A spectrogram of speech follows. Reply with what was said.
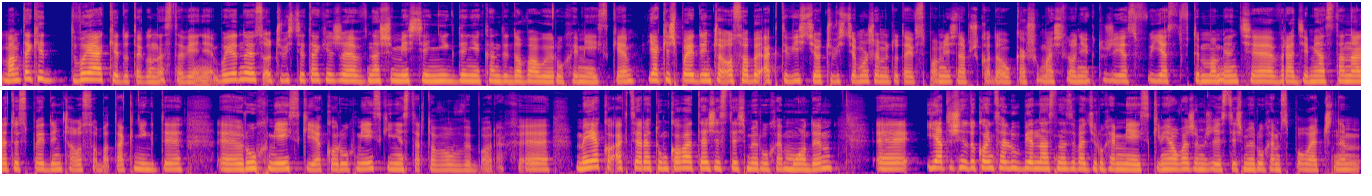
Mam takie dwojakie do tego nastawienie, bo jedno jest oczywiście takie, że w naszym mieście nigdy nie kandydowały ruchy miejskie. Jakieś pojedyncze osoby, aktywiści, oczywiście możemy tutaj wspomnieć na przykład o Łukaszu Maślonie, który jest, jest w tym momencie w Radzie Miasta, no ale to jest pojedyncza osoba, tak? Nigdy e, ruch miejski jako ruch miejski nie startował w wyborach. E, my jako akcja ratunkowa też jesteśmy ruchem młodym. E, ja też nie do końca lubię nas nazywać ruchem miejskim. Ja uważam, że jesteśmy ruchem społecznym.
